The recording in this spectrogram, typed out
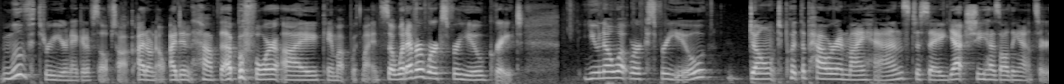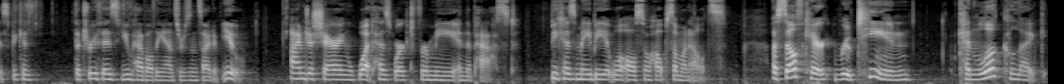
move through your negative self talk. I don't know. I didn't have that before I came up with mine. So, whatever works for you, great. You know what works for you. Don't put the power in my hands to say, yeah, she has all the answers, because the truth is, you have all the answers inside of you. I'm just sharing what has worked for me in the past, because maybe it will also help someone else. A self care routine can look like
